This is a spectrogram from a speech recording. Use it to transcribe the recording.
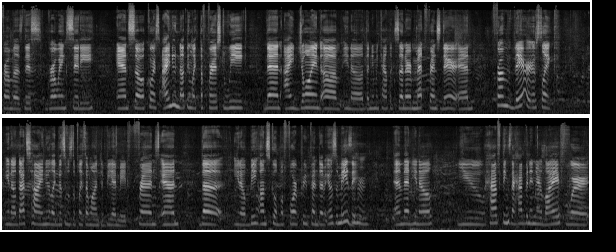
from a, this growing city, and so of course I knew nothing like the first week. Then I joined, um, you know, the Newman Catholic Center, met friends there, and from there it's like, you know, that's how I knew like this was the place I wanted to be. I made friends, and the, you know, being on school before pre-pandemic, it was amazing. And then you know, you have things that happen in your life where,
